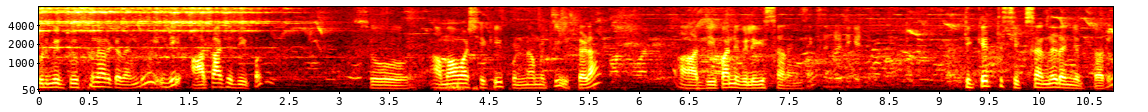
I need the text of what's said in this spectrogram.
ఇప్పుడు మీరు చూస్తున్నారు కదండి ఇది ఆకాశ దీపం. సో అమావాస్యకి పున్నమ్మకి ఇక్కడ ఆ దీపాన్ని వెలిగిస్తారండి. టికెట్ సిక్స్ హండ్రెడ్ అని చెప్తారు.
